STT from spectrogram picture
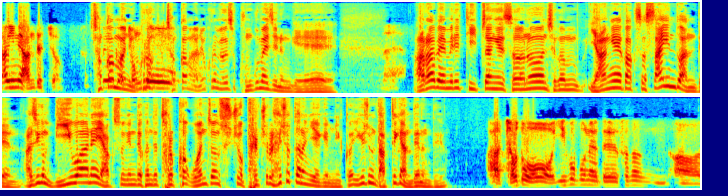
사인이 안 됐죠. 잠깐만요. 그러니까 그럼 잠깐만요. 그럼 여기서 궁금해지는 게 네. 아랍에미리트 입장에서는 지금 양해각서 사인도 안 된 아직은 미완의 약속인데 근데 덜컥 원전 수주 발주를 해줬다는 얘기입니까? 이게 좀 납득이 안 되는데요. 아, 저도 이 부분에 대해서는 어,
